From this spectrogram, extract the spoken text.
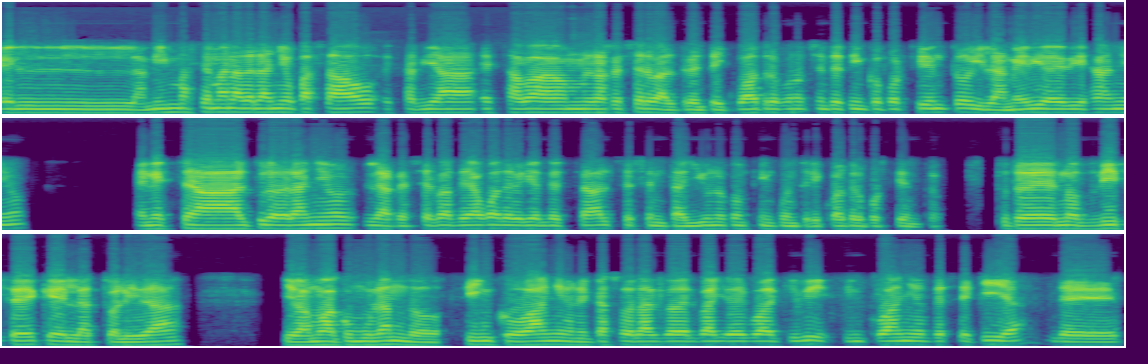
la misma semana del año pasado estaría, estaban las reservas al 34,85% y la media de 10 años, en esta altura del año, las reservas de agua deberían de estar al 61,54%. Entonces nos dice que en la actualidad llevamos acumulando cinco años, en el caso del Alto del Valle de Guadalquivir, cinco años de sequía, de,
